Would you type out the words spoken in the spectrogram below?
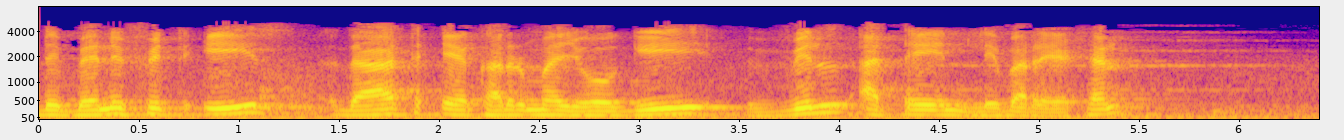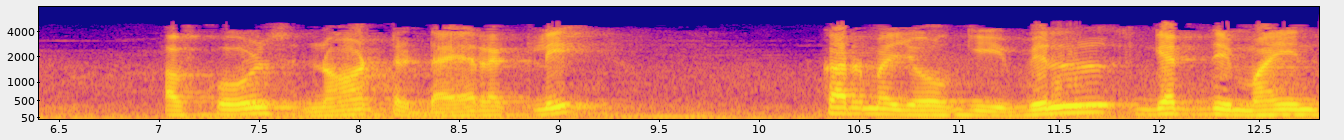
The benefit is that a Karma Yogi will attain liberation. Of course, not directly. Karma Yogi will get the mind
